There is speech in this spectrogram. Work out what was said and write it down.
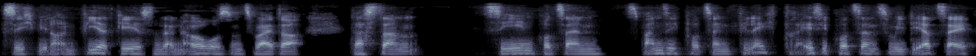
sich wieder in Fiat gehst und dann Euros und so weiter, dass dann 10%, 20%, vielleicht 30%, so wie derzeit,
